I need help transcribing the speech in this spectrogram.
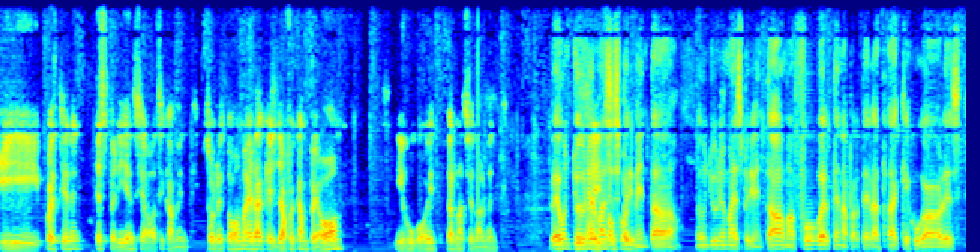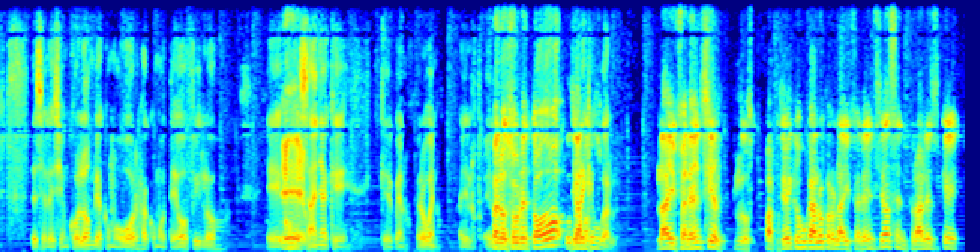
y pues tienen experiencia básicamente, sobre todo Mera que ya fue campeón y jugó internacionalmente. Veo un junior más experimentado, veo un junior más experimentado, más fuerte en la parte del ataque, jugadores de selección Colombia como Borja, como Teófilo, eh, como eh, que, que, bueno, pero bueno. pero sobre todo, hay que jugarlo. La diferencia, los partidos hay que jugarlo, pero la diferencia central es que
